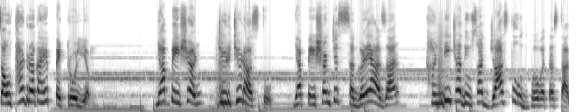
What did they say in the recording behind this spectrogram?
चौथा ड्रग आहे पेट्रोलियम. या पेशंट चिडचिड असतो. या पेशंटचे सगळे आजार थंडीच्या दिवसात जास्त उद्भवत असतात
